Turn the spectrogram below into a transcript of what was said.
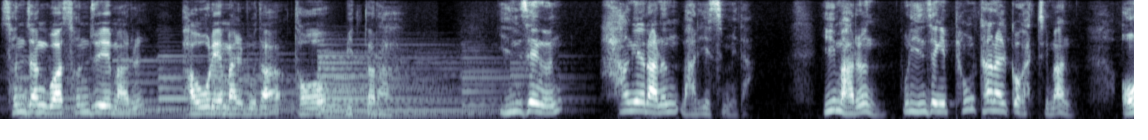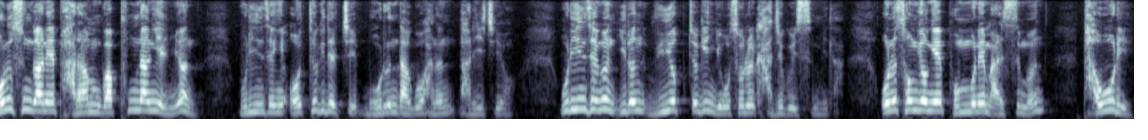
선장과 선주의 말을 바울의 말보다 더 믿더라. 인생은 항해라는 말이 있습니다. 이 말은 우리 인생이 평탄할 것 같지만 어느 순간에 바람과 풍랑이 일면 우리 인생이 어떻게 될지 모른다고 하는 말이지요. 우리 인생은 이런 위협적인 요소를 가지고 있습니다. 오늘 성경의 본문의 말씀은 바울이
